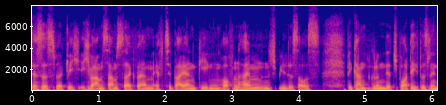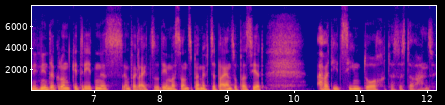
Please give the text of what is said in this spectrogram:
Das ist wirklich. Ich war am Samstag beim FC Bayern gegen Hoffenheim, ein Spiel, das aus bekannten Gründen jetzt sportlich ein bisschen in den Hintergrund getreten ist im Vergleich zu dem, was sonst beim FC Bayern so passiert. Aber die ziehen durch, das ist der Wahnsinn.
